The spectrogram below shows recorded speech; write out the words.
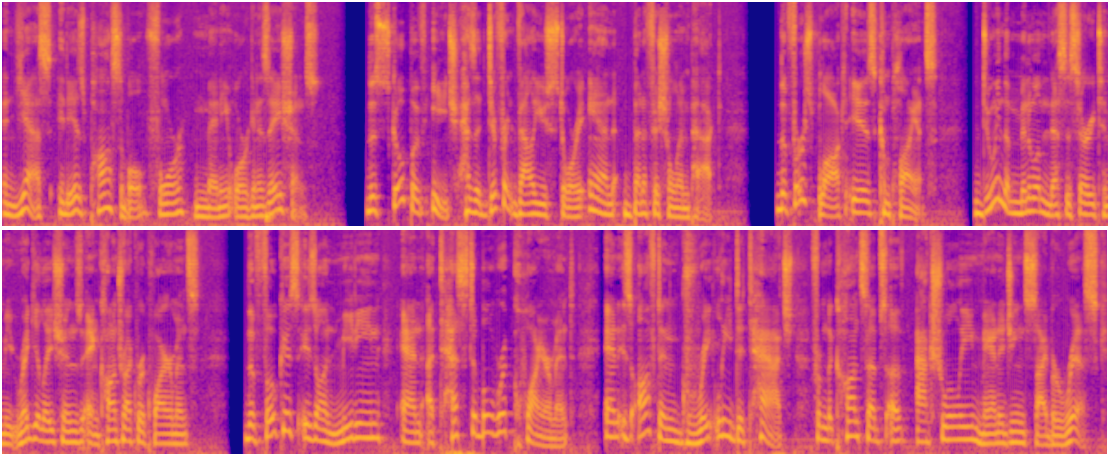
And yes, it is possible for many organizations. The scope of each has a different value story and beneficial impact. The first block is compliance, doing the minimum necessary to meet regulations and contract requirements. The focus is on meeting an attestable requirement and is often greatly detached from the concepts of actually managing cyber risk.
